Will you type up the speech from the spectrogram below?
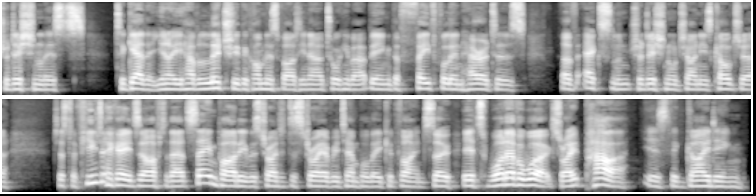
traditionalists together. You know, you have literally the Communist Party now talking about being the faithful inheritors of excellent traditional Chinese culture. Just a few decades after that same party was trying to destroy every temple they could find. So it's whatever works, right? Power is the guiding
